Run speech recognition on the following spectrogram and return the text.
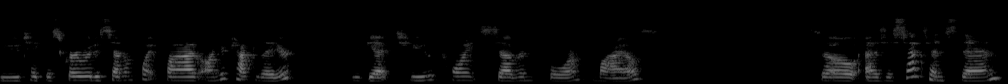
you take the square root of 7.5 on your calculator, you get 2.74 miles. So as a sentence then,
